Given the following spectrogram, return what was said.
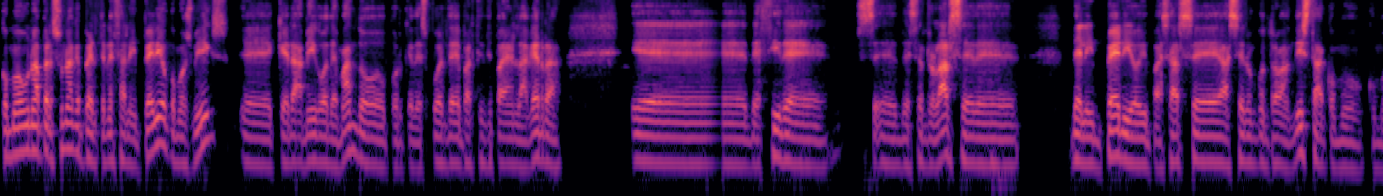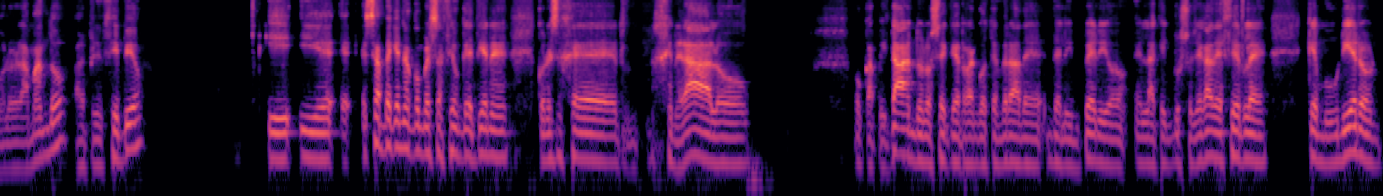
Como una persona que pertenece al imperio, como Smix, eh, que era amigo de Mando, porque después de participar en la guerra, eh, decide se- desenrolarse de- del imperio y pasarse a ser un contrabandista como, como lo era Mando al principio. Y, y, eh, esa pequeña conversación que tiene con ese ge- general o, capitán, no lo sé qué rango tendrá de- del imperio, en la que incluso llega a decirle que murieron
